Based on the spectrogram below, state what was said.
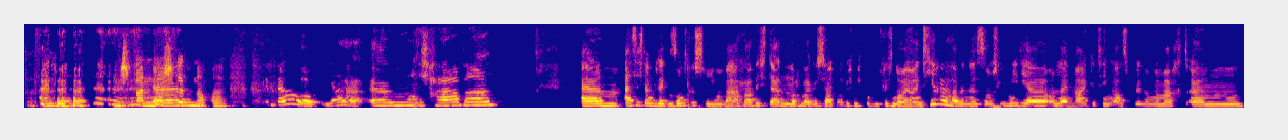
Das ist ein, spannender ähm, Schritt nochmal. Genau, ja. Ähm, ich habe ähm, als ich dann wieder gesund geschrieben war, habe ich dann nochmal geschaut, ob ich mich beruflich neu orientiere, habe eine Social Media, Online-Marketing-Ausbildung gemacht, ähm,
